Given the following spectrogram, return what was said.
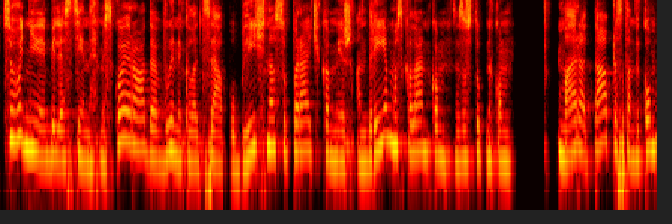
Сьогодні біля стін міської ради виникла ця публічна суперечка між Андрієм Москаленком, заступником мера, та представником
